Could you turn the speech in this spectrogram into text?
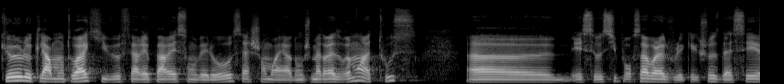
que le Clermontois qui veut faire réparer son vélo, sa chambre à air. Donc je m'adresse vraiment à tous. Euh, et c'est aussi pour ça voilà, que je voulais quelque chose d'assez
